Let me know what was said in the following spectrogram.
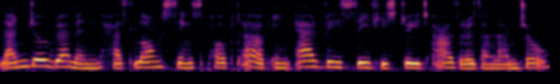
Lanzhou ramen has long since popped up in every city street other than Lanzhou.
